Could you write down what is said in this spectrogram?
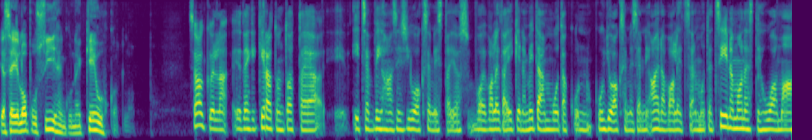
ja se ei lopu siihen, kun ne keuhkot loppuu. Se on kyllä jotenkin kirotun totta ja itse vihaan siis juoksemista. Jos voi valita ikinä mitään muuta kuin, kuin juoksemisen, niin aina valitsen. Mutta siinä monesti huomaa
